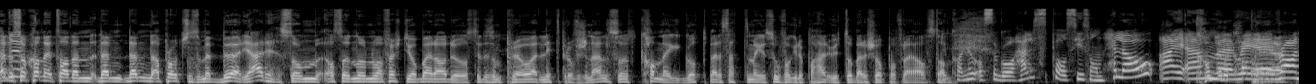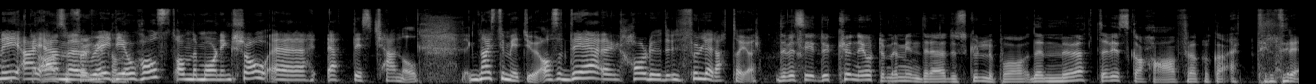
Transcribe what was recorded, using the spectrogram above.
Eller så kan jeg ta den, den, den approachen som jeg bør gjøre. Som, altså når man først jobber i radio og liksom prøver å være litt profesjonell, så kan jeg godt bare sette meg i sofagruppa her ute og bare se på fra avstand. Du kan jo også gå og hilse på og si sånn Hello, I am Kan- uh, kan Ronny. I Ja, am a radio host on the morning show uh, at this channel. Nice to meet you. Altså, det har du du fulle rett til å gjøre. Det vil si, du kunne gjort det med mindre du skulle på det møtet vi skal ha fra klokka ett til tre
